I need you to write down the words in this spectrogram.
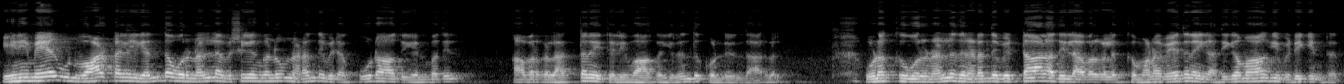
இனிமேல் உன் வாழ்க்கையில் எந்த ஒரு நல்ல விஷயங்களும் நடந்துவிடக் கூடாது என்பதில் அவர்கள் அத்தனை தெளிவாக இருந்து கொண்டிருந்தார்கள். உனக்கு ஒரு நல்லது நடந்துவிட்டால் அதில் அவர்களுக்கு மனவேதனை அதிகமாகி விடுகின்றது.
